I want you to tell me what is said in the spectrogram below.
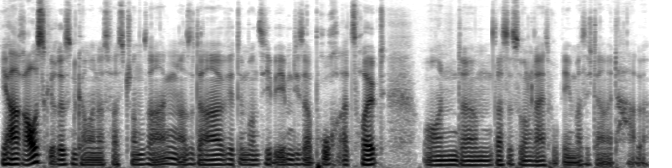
ja rausgerissen, kann man das fast schon sagen. Also da wird im Prinzip eben dieser Bruch erzeugt und ähm, das ist so ein kleines Problem, was ich damit habe.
